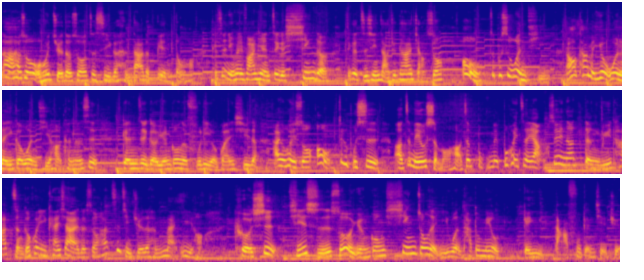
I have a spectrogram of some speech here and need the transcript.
那他说我会觉得说这是一个很大的变动哈，可是你会发现这个新的这个执行长就跟他讲说。哦，这不是问题。然后他们又问了一个问题，哈，可能是跟这个员工的福利有关系的。他又会说，哦，这个不是啊，这没有什么哈，这不没不会这样。所以呢，等于他整个会议开下来的时候，他自己觉得很满意哈。可是其实所有员工心中的疑问，他都没有给予答复跟解决。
